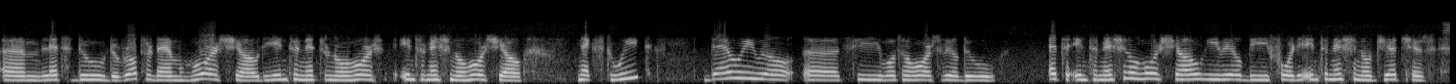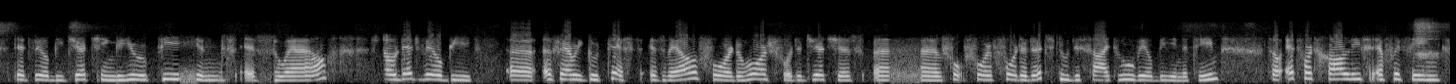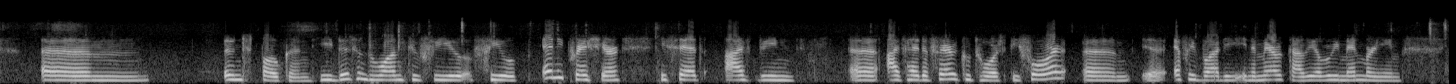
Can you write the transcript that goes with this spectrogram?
Um, let's do the Rotterdam Horse Show, the international horse international horse show, next week then we will uh, see what the horse will do at the international horse show. He will be for the international judges that will be judging the Europeans as well. So that will be uh, a very good test as well for the horse, for the judges, uh, uh, for, for for the Dutch to decide who will be in the team. So Edward Gal leaves everything um, unspoken. He doesn't want to feel feel any pressure. He said, "I've been." Uh, I've had a very good horse before. Um, uh, everybody in America will remember him.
